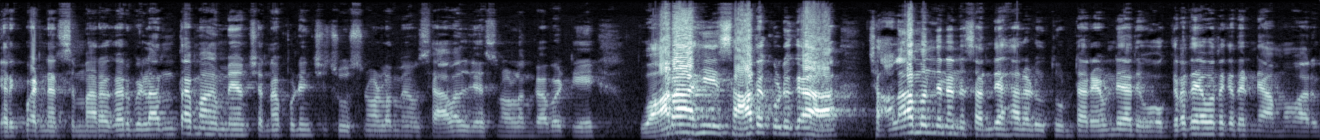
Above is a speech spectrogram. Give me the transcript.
గరికపాటి నరసింహారావు గారు వీళ్ళంతా మా మేము చిన్నప్పటి నుంచి చూసిన వాళ్ళం మేము సేవలు చేసిన వాళ్ళం కాబట్టి వారాహి సాధకుడుగా చాలామంది నన్ను సందేహాలు అడుగుతుంటారు ఏమండి అది ఉగ్రదేవత కదండి అమ్మవారు.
